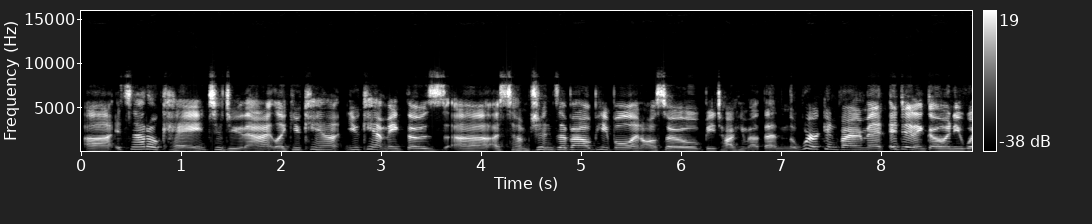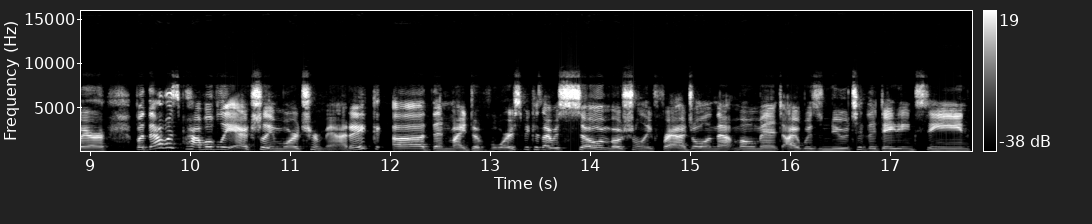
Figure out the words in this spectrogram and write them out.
uh, it's not okay to do that. Like you can't you can't make those uh, assumptions about people and also be talking about that in the work environment. It didn't go anywhere, but that was probably actually more traumatic uh, than my divorce because I was so emotionally fragile in that moment. I was new to the dating scene.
